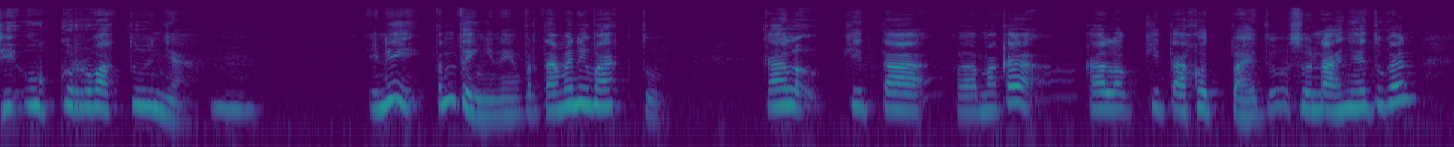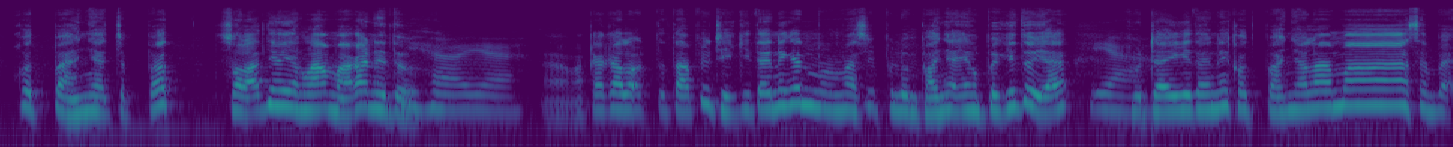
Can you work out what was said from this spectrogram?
diukur waktunya. Hmm. Ini penting ini. Yang pertama ini waktu kalau kita eh, maka kalau kita khutbah itu sunnahnya itu kan khutbahnya cepat, sholatnya yang lama kan itu. Iya, iya. Nah, maka kalau tetapi di kita ini kan masih belum banyak yang begitu ya. Iya. Budaya kita ini khutbahnya lama sampai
